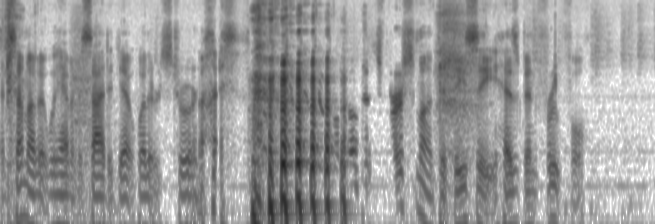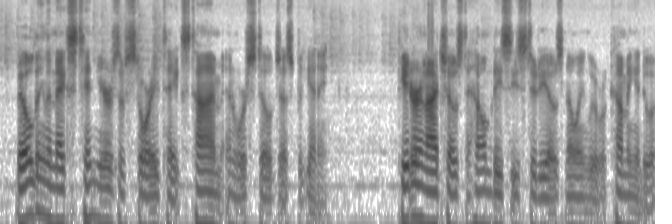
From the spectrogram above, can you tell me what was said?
And some of it we haven't decided yet whether it's true or not. Although this first month at DC has been fruitful, building the next 10 years of story takes time, and we're still just beginning. Peter and I chose to helm DC Studios knowing we were coming into a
